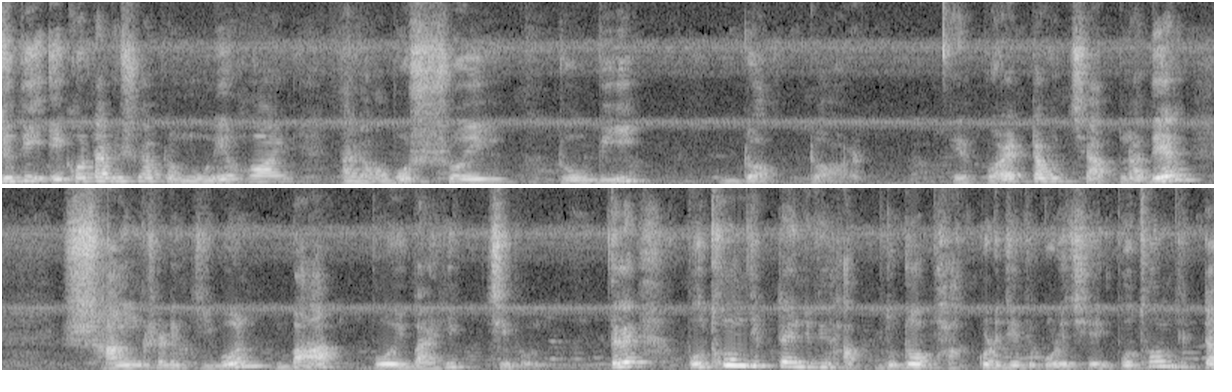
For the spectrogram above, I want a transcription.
যদি এ কটা বিষয় আপনার মনে হয়, তাহলে অবশ্যই টু বি ডক্টর এর পরেরটা হচ্ছে আপনাদের সাংসারিক জীবন বা বৈবাহিক জীবন। তাহলে প্রথম দিকটায় যদি দুটো ভাগ করে যেতে করেছে, প্রথম দিকটা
